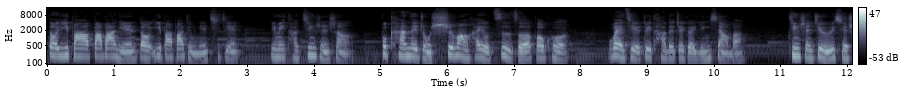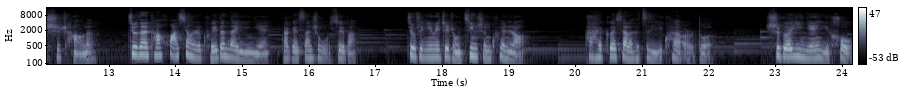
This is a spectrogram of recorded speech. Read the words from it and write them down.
到1888年到1889年期间，因为他精神上不堪那种失望，还有自责，包括外界对他的这个影响吧。精神就有一些失常了。就在他画向日葵的那一年，大概三十五岁吧，就是因为这种精神困扰，他还割下了他自己一块耳朵。时隔一年以后，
